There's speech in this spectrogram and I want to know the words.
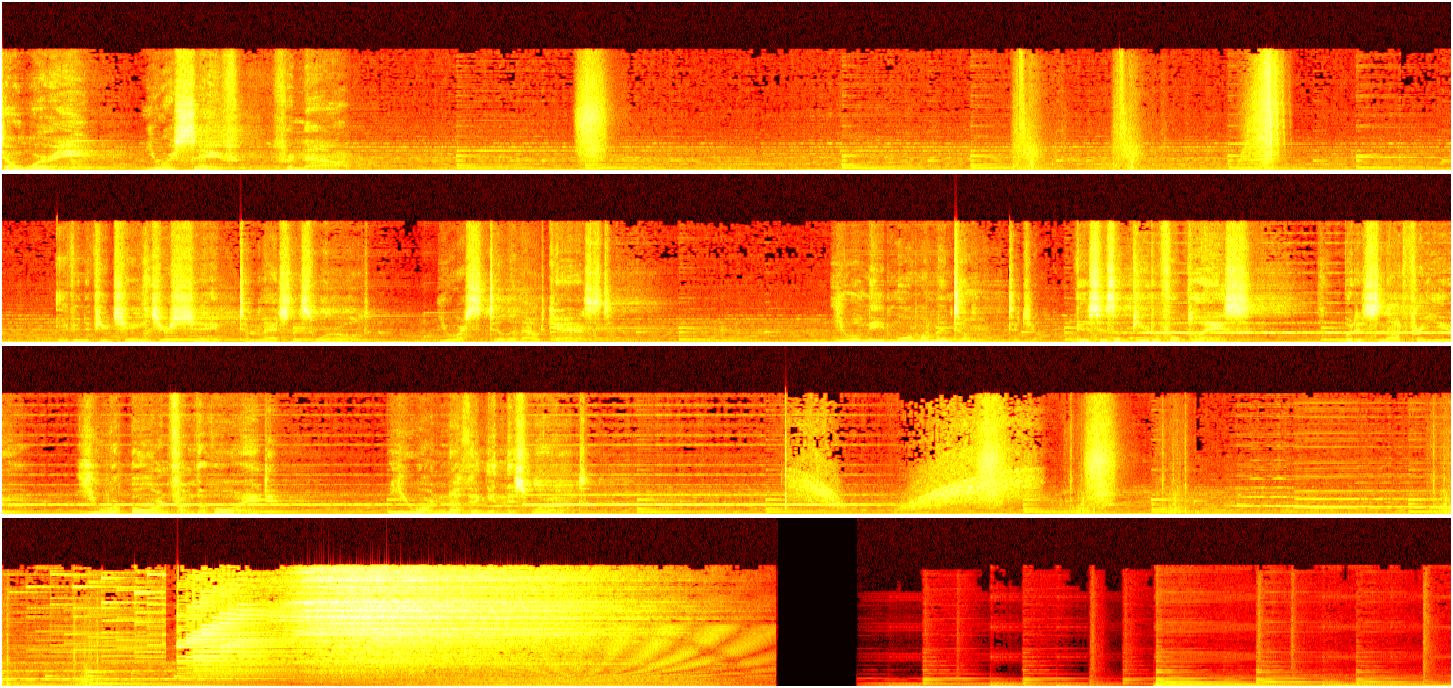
Don't worry. You are safe for now. Even if you change your shape to match this world, you are still an outcast. You will need more momentum to jump. This is a beautiful place, but it's not for you. You were born from the void. You are nothing in this world.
